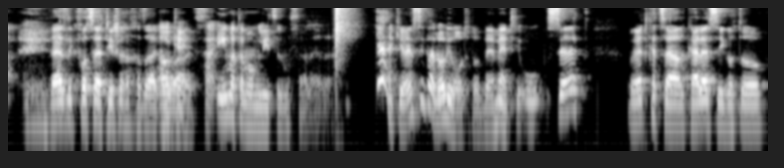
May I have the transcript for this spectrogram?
ואז לקפוץ על הטיל שלך חזרה לכדור אוקיי הארץ. האם אתה ממליץ על מסע לירח? כן כאילו אין סיבה לא לראות אותו באמת הוא סרט באמת קצר קל להשיג אותו.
